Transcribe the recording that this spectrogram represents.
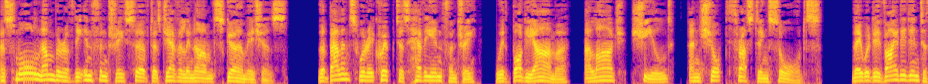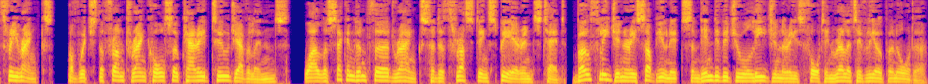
A small number of the infantry served as javelin-armed skirmishers. The balance were equipped as heavy infantry, with body armor, a large shield, and short thrusting swords. They were divided into three ranks, of which the front rank also carried two javelins, while the second and third ranks had a thrusting spear instead. Both legionary subunits and individual legionaries fought in relatively open order.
